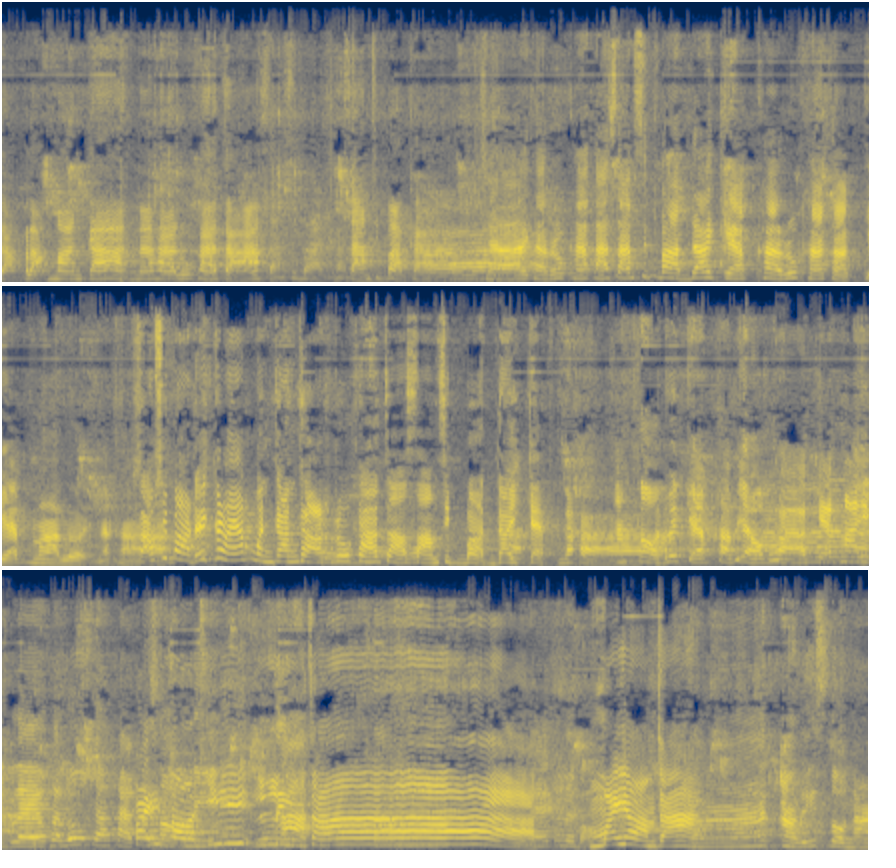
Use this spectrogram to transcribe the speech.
จ๋า ประมาณการนะคะ ลูกค้าจ๋า 30 บาทค่ะ 30 บาทค่ะ ใช่ค่ะลูกค้าค่ะ30 บาทได้แก๊ปค่ะลูกค้าค่ะแก๊ปมาเลยนะคะ30 บาทได้แกร็บเหมือนกันค่ะ ลูกค้าจ๋า30 บาทได้แก็บนะคะอะต่อด้วยแก๊ปค่ะพี่แอลค่ะอ่าแก๊ปมาอีกแล้วค่ะลูกค้าค่ะไปต่อที่ลิงจ้า แม่ก็เลยบอกไม่ยอมจ้าอา ริโซนา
